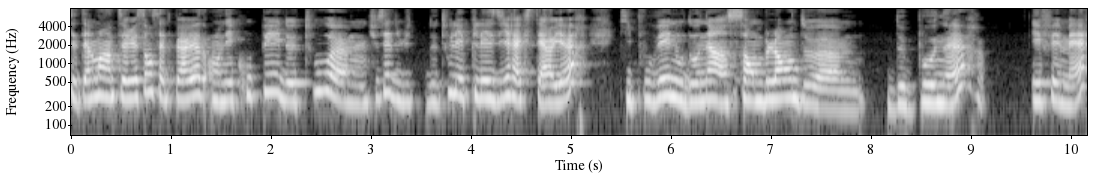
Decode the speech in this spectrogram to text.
c'est tellement intéressant cette période. On est coupé de tout, euh, tu sais, de tous les plaisirs extérieurs qui pouvaient nous donner un semblant de, euh, de bonheur éphémère.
